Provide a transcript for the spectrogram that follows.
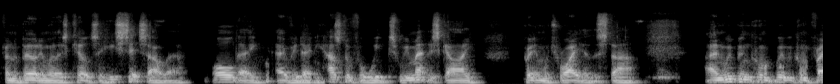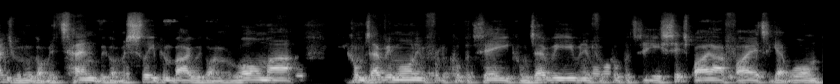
from the building where they killed. So he sits out there all day, every day. He has done for weeks. We met this guy pretty much right at the start. And we've been we've become friends with him. We got him a tent, we've got him a sleeping bag, we've got him a roll mat, he comes every morning for a cup of tea. He comes every evening for a cup of tea. Sits by our fire to get warm.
